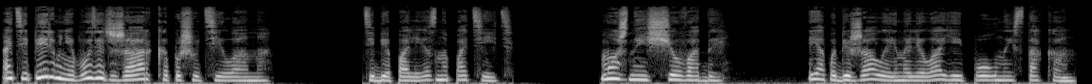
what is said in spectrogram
«А теперь мне будет жарко», — пошутила она. «Тебе полезно потеть. Можно еще воды». Я побежала и налила ей полный стакан.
